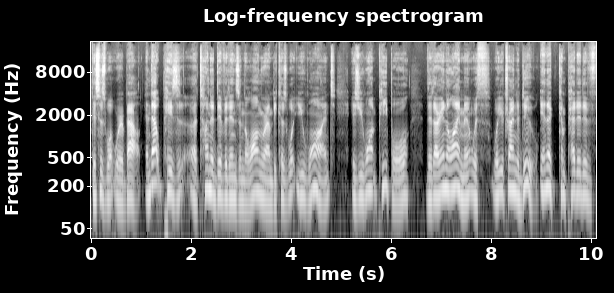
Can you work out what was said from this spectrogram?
This is what we're about. And that pays a ton of dividends in the long run because what you want is you want people that are in alignment with what you're trying to do. In a competitive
